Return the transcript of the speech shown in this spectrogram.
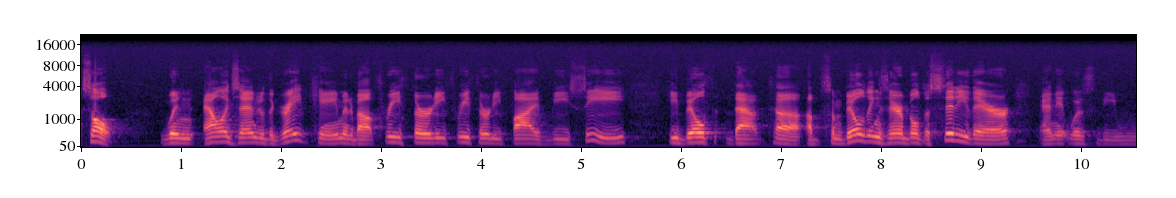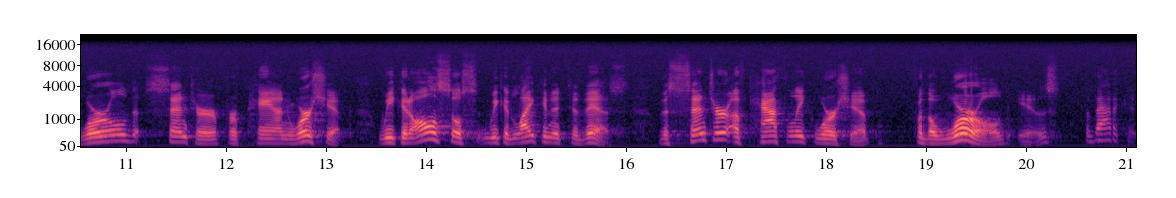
So, when Alexander the Great came in about 330, 335 BC, he built that, uh, some buildings there, built a city there, and it was the world center for Pan worship. We could also we could liken it to this: the center of Catholic worship for the world is the Vatican.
